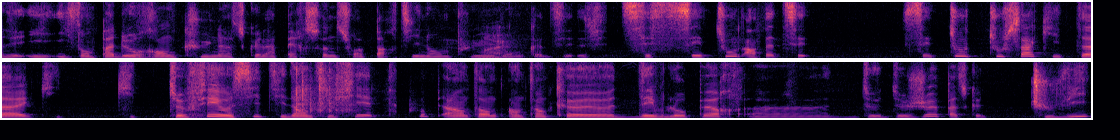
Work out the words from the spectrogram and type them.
ils n'ont pas de rancune à ce que la personne soit partie non plus. Donc, c'est tout. En fait, c'est tout, tout ça qui, te, qui, te fait aussi t'identifier en, en, tant que développeur euh, de, de jeux parce que tu vis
